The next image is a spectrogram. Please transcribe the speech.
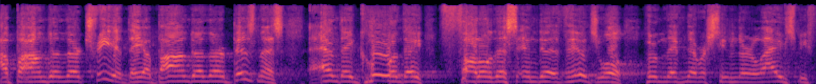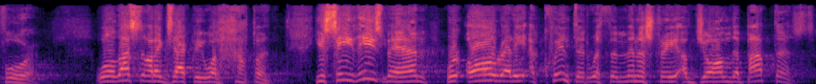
abandon their trade. They abandon their business and they go and they follow this individual whom they've never seen in their lives before. Well, that's not exactly what happened. You see, these men were already acquainted with the ministry of John the Baptist.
